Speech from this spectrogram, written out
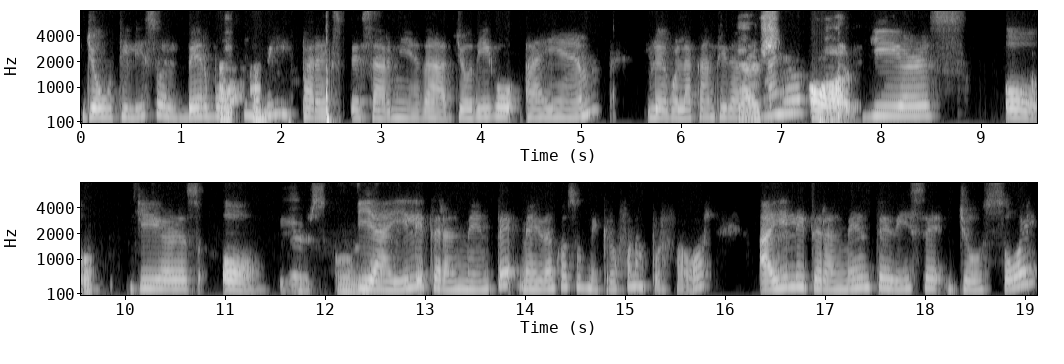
yo utilizo el verbo to be para expresar mi edad. Yo digo I am, luego la cantidad de años, years old, years old. Years old. Y ahí literalmente, ¿me ayudan con sus micrófonos, por favor? Ahí literalmente dice yo soy,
